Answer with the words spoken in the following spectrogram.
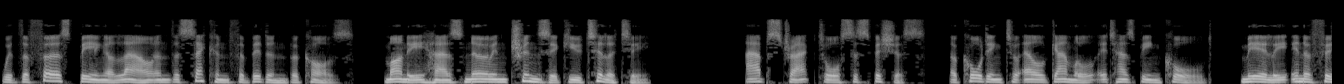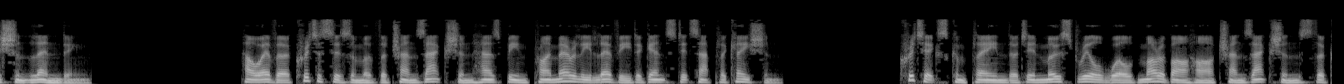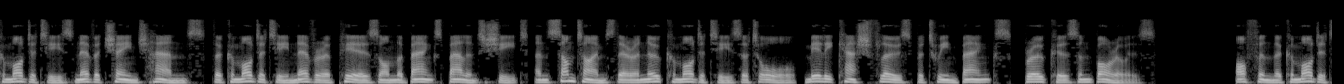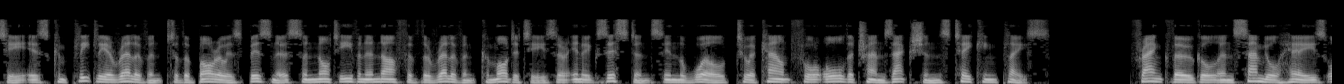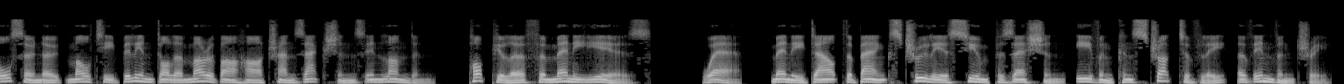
with the first being allow and the second forbidden because money has no intrinsic utility abstract or suspicious. According to El Gamal it has been called, "...merely inefficient lending." However criticism of the transaction has been primarily levied against its application. Critics complain that in most real-world Murabaha transactions the commodities never change hands the commodity never appears on the bank's balance sheet and sometimes there are no commodities at all, merely cash flows between banks, brokers and borrowers. Often the commodity is completely irrelevant to the borrower's business and not even enough of the relevant commodities are in existence in the world to account for all the transactions taking place. Frank Vogel and Samuel Hayes also note multi-billion dollar Murabaha transactions in London, popular for many years, where Many doubt the banks truly assume possession, even constructively, of inventory.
